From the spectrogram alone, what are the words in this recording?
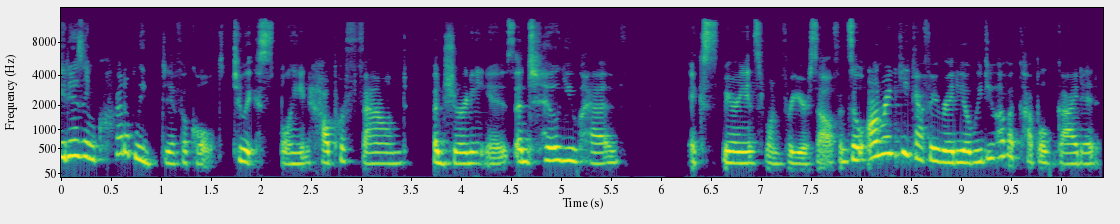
it is incredibly difficult to explain how profound a journey is until you have experienced one for yourself. And so on Reiki Cafe Radio, we do have a couple guided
